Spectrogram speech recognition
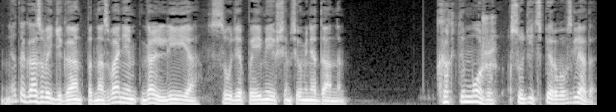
Это газовый гигант под названием Галлия, судя по имеющимся у меня данным. Как ты можешь судить с первого взгляда?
